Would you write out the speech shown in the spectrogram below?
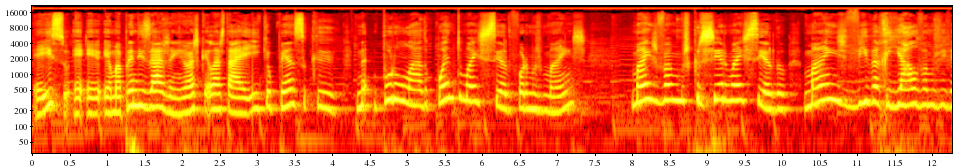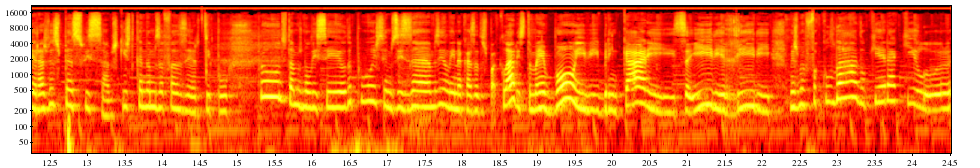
É isso, é, é, é uma aprendizagem. Eu acho que lá está, é aí que eu penso que, por um lado, quanto mais cedo formos mães, mais vamos crescer mais cedo, mais vida real vamos viver. Às vezes penso isso, sabes? Que isto que andamos a fazer, tipo, pronto, estamos no liceu, depois temos exames e ali na casa dos pais. Claro, isso também é bom e, e brincar e sair e rir e mesmo a faculdade, o que era aquilo? Eu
